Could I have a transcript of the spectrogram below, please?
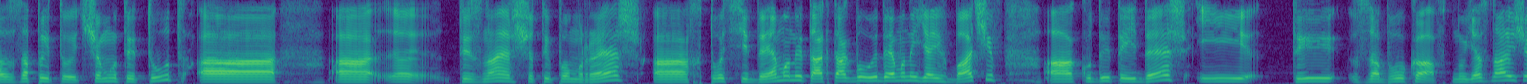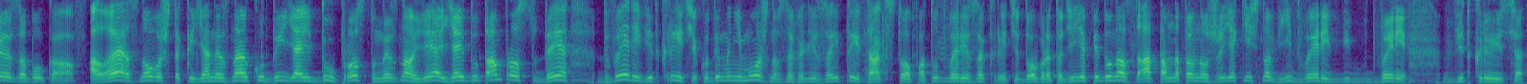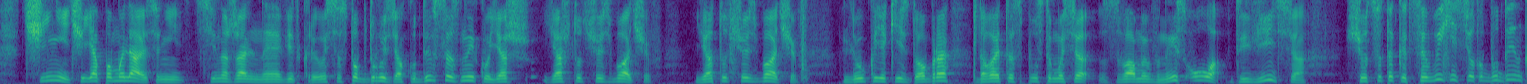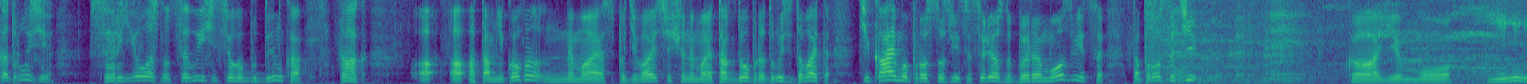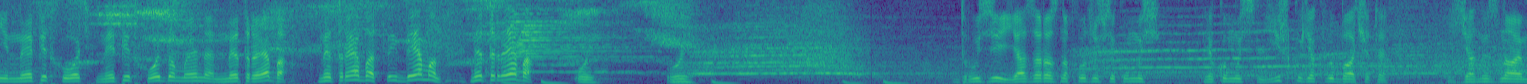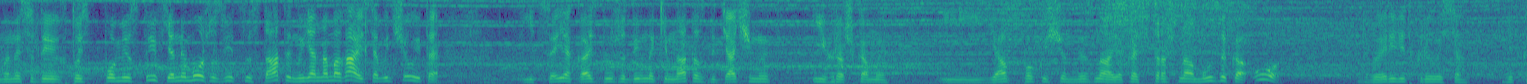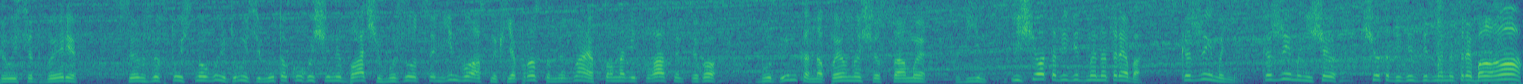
запитують, чому ти тут. Е, а, е, ти знаєш, що ти помреш. А, хто ці демони? Так, так, були демони, я їх бачив. А куди ти йдеш? І. Ти заблукав. Ну я знаю, що я заблукав. Але знову ж таки, я не знаю, куди я йду. Просто не знаю. Я, я йду там просто, де двері відкриті, куди мені можна взагалі зайти. Так, стоп, а тут двері закриті. Добре, тоді я піду назад. Там, напевно, вже якісь нові двері двері відкриються. Чи ні? Чи я помиляюся? Ні, ці, на жаль, не відкрилися. Стоп, друзі, а куди все зникло? Я ж я ж тут щось бачив. Я тут щось бачив. Люк якийсь добре. Давайте спустимося з вами вниз. О, дивіться! Що це таке? Це вихід цього будинка, друзі. Серйозно, це вихід цього будинка. Так. А, а, а там нікого немає. Сподіваюся, що немає. Так, добре, друзі, давайте тікаємо просто звідси. Серйозно, беремо звідси та просто ті. Каємо. Ні-ні ні, не підходь, не підходь до мене, не треба, не треба, цей демон, не треба. Ой. Ой. Друзі, я зараз знаходжусь в якомусь якомусь ліжку, як ви бачите. Я не знаю, мене сюди хтось помістив, я не можу звідси стати, ну я намагаюся, ви чуєте. І це якась дуже дивна кімната з дитячими іграшками. І я поки що не знаю, якась страшна музика. О! Двері відкрилися. Відкрилися двері. Це вже хтось новий, друзі. Ми такого ще не бачимо. Може, оце він власник. Я просто не знаю, хто навіть власник цього будинка. Напевно, що саме він. І що тобі від мене треба? Скажи мені, скажи мені, що, що тобі від, від мене треба. А!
